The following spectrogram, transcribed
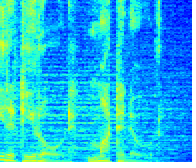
ഇരട്ടി റോഡ് മട്ടന്നൂർ.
